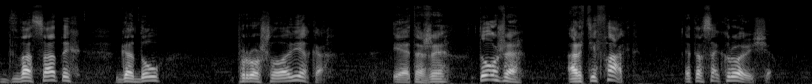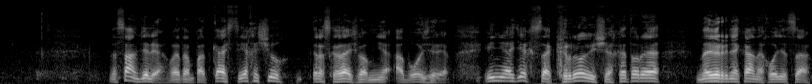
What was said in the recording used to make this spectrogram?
20-х годов прошлого века. И это же тоже артефакт, это сокровище. На самом деле, в этом подкасте я хочу рассказать вам не об озере и не о тех сокровищах, которые наверняка находятся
